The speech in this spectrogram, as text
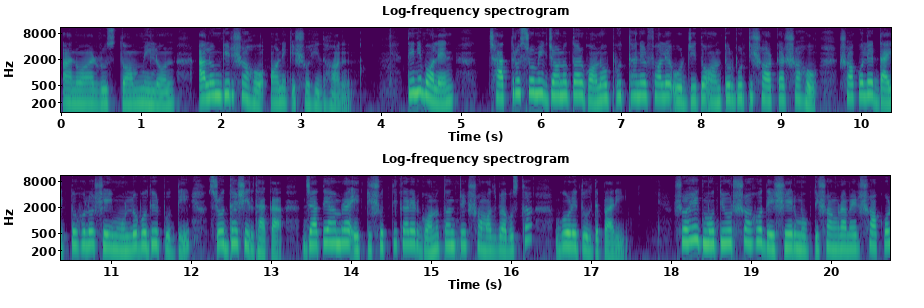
আনোয়ার রুস্তম মিলন আলমগীর সহ অনেকে শহীদ হন। তিনি বলেন, ছাত্র শ্রমিক জনতার গণ অভ্যুত্থানের ফলে অর্জিত অন্তর্বর্তী সরকার সহ সকলের দায়িত্ব হল সেই মূল্যবোধের প্রতি শ্রদ্ধাশীল থাকা, যাতে আমরা একটি সত্যিকারের গণতান্ত্রিক সমাজ ব্যবস্থা গড়ে তুলতে পারি। শহীদ মতিউর সহ দেশের মুক্তি সংগ্রামের সকল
